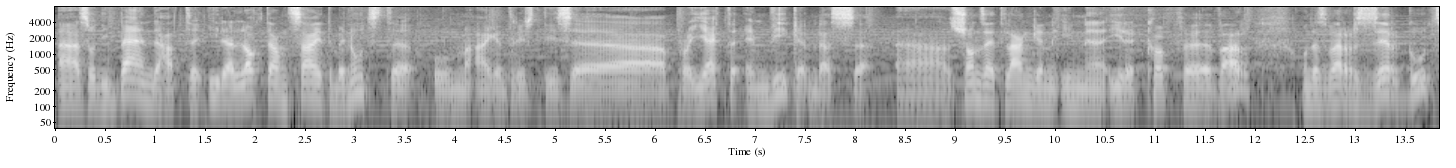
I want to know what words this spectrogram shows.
Also die Band hat ihre Lockdown-Zeit benutzt, um eigentlich dieses äh, Projekt entwickeln, das äh, schon seit langem in äh, ihrem Kopf war. Und das war sehr gut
